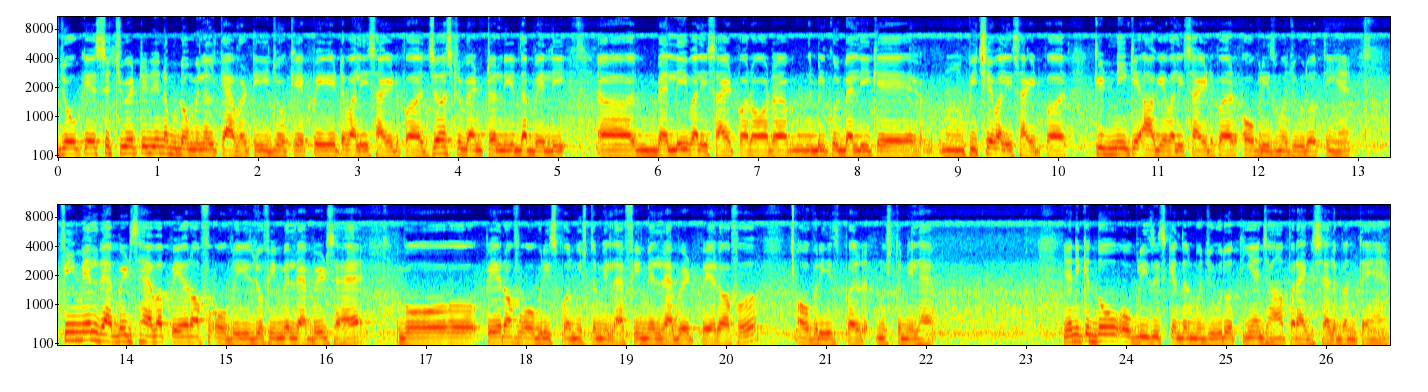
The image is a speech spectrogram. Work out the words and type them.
जो कि सिचुएटेड इन अबडोमिनल कैविटी जो कि पेट वाली साइड पर just ventral near the belly belly वाली साइड पर और बिल्कुल बेली के पीछे वाली साइड पर किडनी के आगे वाली साइड पर ओवरीज़ मौजूद होती हैं। Female rabbits have a pair of ovaries जो फीमेल रैबिट्स है, वो पेयर ऑफ़ ओवरीज पर मुश्तमिल है. Female rabbit pair of ovaries पर मुश्तमिल है. यानी कि दो ओवरीज इसके अंदर मौजूद होती हैं जहाँ पर एग सेल बनते हैं.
